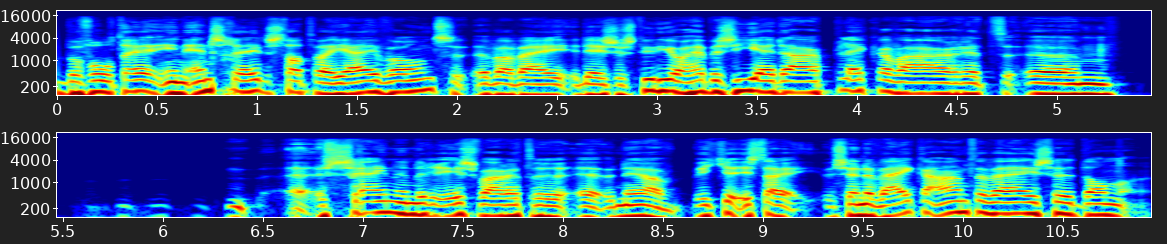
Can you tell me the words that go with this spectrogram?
bijvoorbeeld hè, in Enschede, de stad waar jij woont, waar wij deze studio hebben, zie jij daar plekken waar het um, schrijnender is, waar het er, nou ja, weet je, is daar, zijn er wijken aan te wijzen dan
